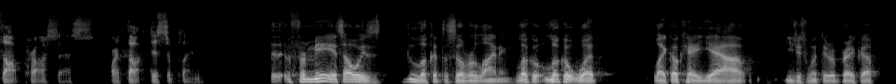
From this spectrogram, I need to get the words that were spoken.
thought process or thought discipline? Uh, for me, it's always look at the silver lining. Look at look at what like okay, yeah, you just went through a breakup.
